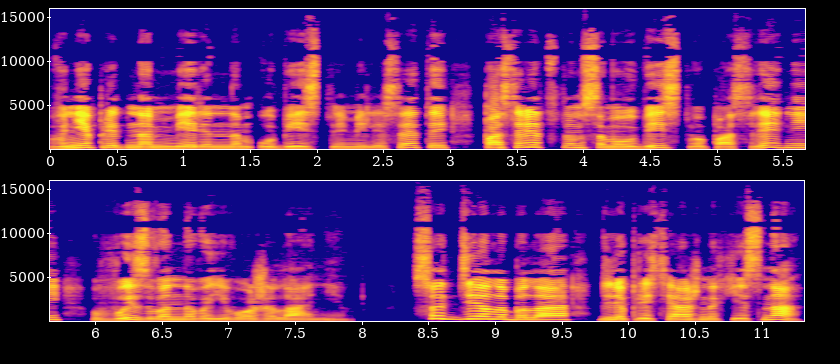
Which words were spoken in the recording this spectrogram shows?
в непреднамеренном убийстве Мелисеты посредством самоубийства последней, вызванного его желанием. Суть дела была для присяжных ясна,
